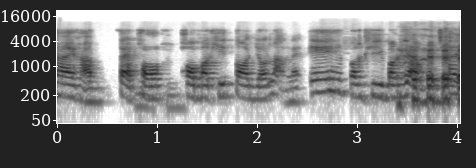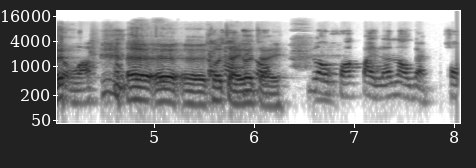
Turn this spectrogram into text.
ใช่ครับ แต่พอพอมาคิดตอนย้อนหลังเนี่ยเอ๊ะบางทีบางอย่างไม่ใช่หรอวะเออเออเออเข้าใจเข้าใจ เราควักไปแล้วเราแบบพอ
